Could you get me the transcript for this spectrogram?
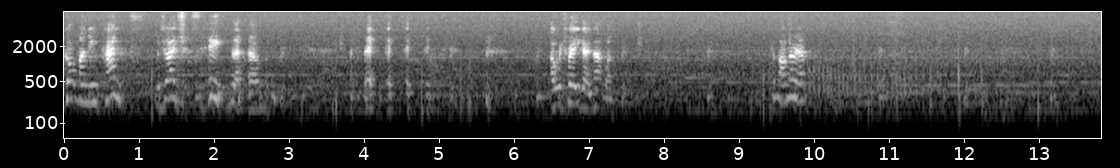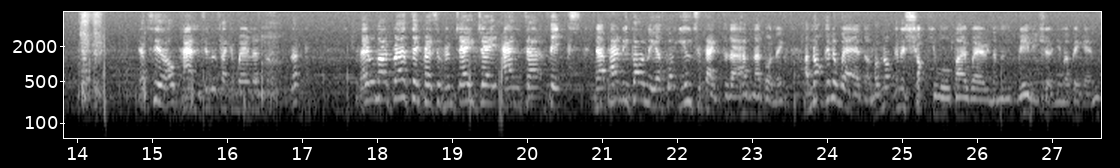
got my new pants. Would you like to see them? oh, which way are you going? That one. Come on, hurry up. You have to see the whole pants. It looks like I'm wearing a look. They were my birthday present from JJ and uh, Vix. Now, apparently, Bonnie, I've got you to thank for that, haven't I, Bonnie? I'm not going to wear them. I'm not going to shock you all by wearing them and really showing you my big end.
